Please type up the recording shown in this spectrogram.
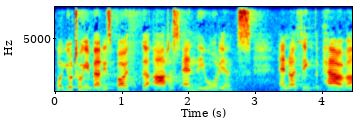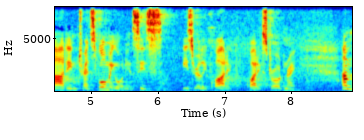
what you're talking about is both the artist and the audience, and I think the power of art in transforming audiences is really quite, quite extraordinary. Um,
